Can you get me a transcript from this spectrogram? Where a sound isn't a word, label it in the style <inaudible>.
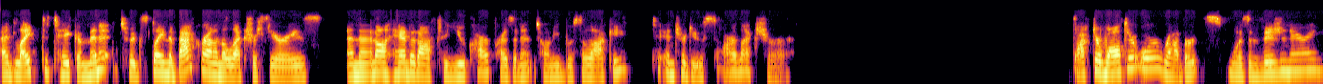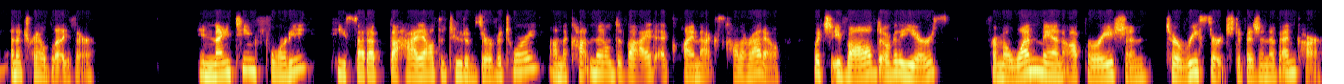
I'd like to take a minute to explain the background of the lecture series, and then I'll hand it off to UCAR President Tony Busalacchi to introduce our lecturer. Dr. Walter Orr Roberts was a visionary and a trailblazer. In 1940, he set up the High Altitude Observatory on the Continental Divide at Climax, Colorado, which evolved over the years from a one-man operation to a research division of NCAR.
